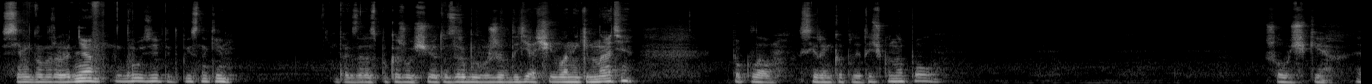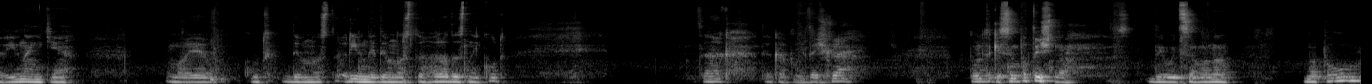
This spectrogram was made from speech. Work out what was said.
Всім доброго дня, друзі, підписники. Так, зараз покажу, що я тут зробив уже в дитячій ванній кімнаті. Поклав сіреньку плиточку на пол. Шовчики рівненькі. Має кут 90, рівний 90 градусний кут. Так, така плиточка. Доволі таки симпатично дивиться вона на полу.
